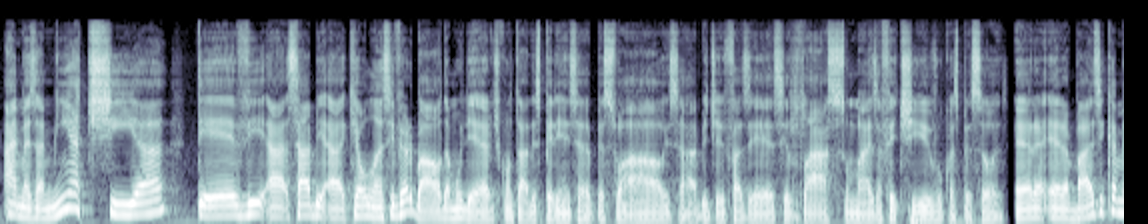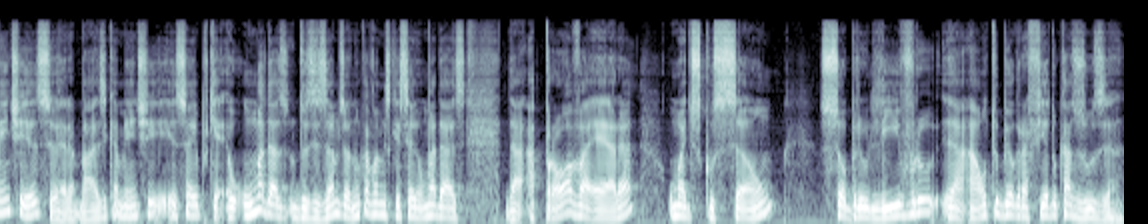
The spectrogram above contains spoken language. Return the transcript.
Ah, mas a minha tia teve, a, sabe, a, que é o lance verbal da mulher de contar da experiência pessoal e, sabe, de fazer esse laço mais afetivo com as pessoas. Era, era basicamente isso, era basicamente isso aí, porque uma das, dos exames, eu nunca vou me esquecer, uma das, da, a prova era uma discussão sobre o livro, a autobiografia do Cazuza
